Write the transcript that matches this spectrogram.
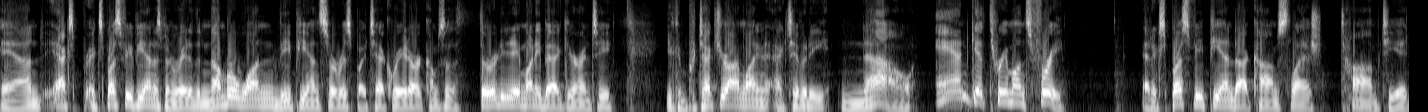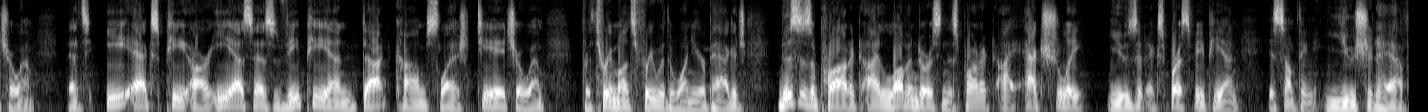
And ExpressVPN has been rated the number one VPN service by TechRadar. It comes with a 30-day money-back guarantee. You can protect your online activity now and get three months free at expressvpn.com slash tom, T-H-O-M. That's E-X-P-R-E-S-S-V-P-N.com slash T-H-O-M for three months free with a one-year package. This is a product, I love endorsing this product. I actually use it. ExpressVPN is something you should have.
